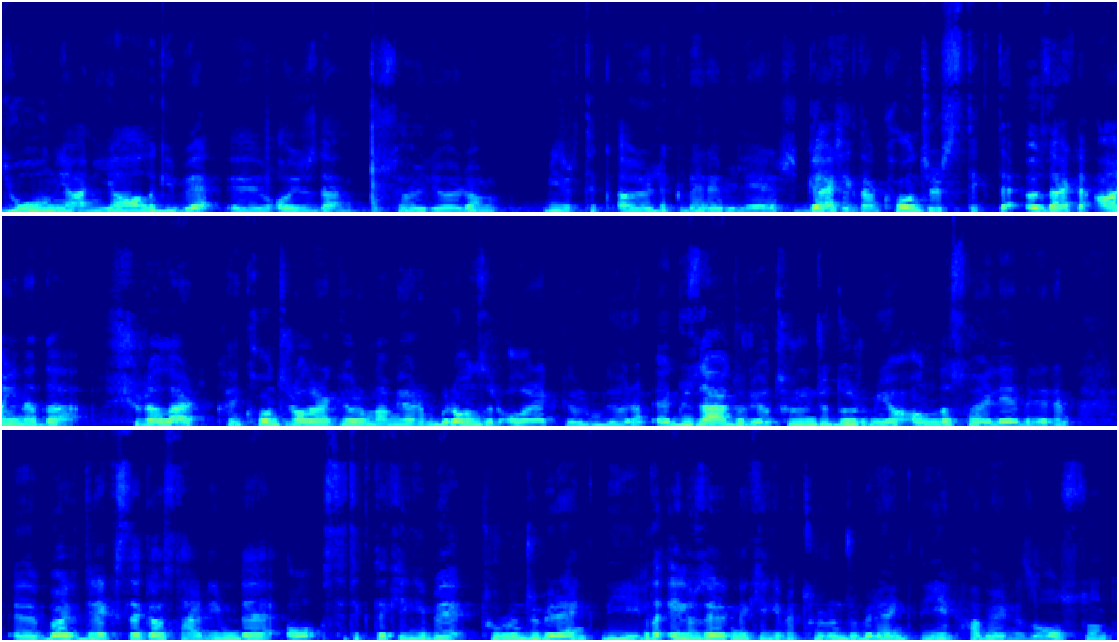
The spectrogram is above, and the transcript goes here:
yoğun yani yağlı gibi. Ee, o yüzden söylüyorum bir tık ağırlık verebilir. Gerçekten contour stick'te özellikle aynada şuralar hani contour olarak yorumlamıyorum, bronzer olarak yorumluyorum. E, güzel duruyor, turuncu durmuyor. Onu da söyleyebilirim. E, böyle direkt size gösterdiğimde o stick'teki gibi turuncu bir renk değil. Ya da el üzerindeki gibi turuncu bir renk değil. Haberiniz olsun.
